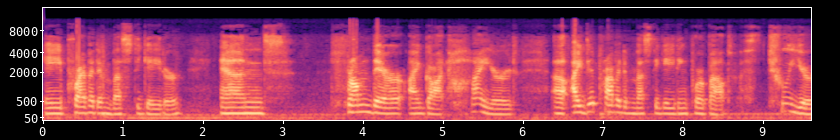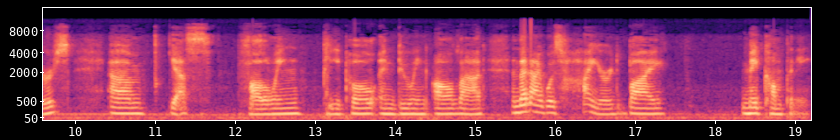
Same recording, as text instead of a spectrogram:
a private investigator. And from there, I got hired. Uh, I did private investigating for about two years. Um, yes, following people and doing all that. And then I was hired by May Company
